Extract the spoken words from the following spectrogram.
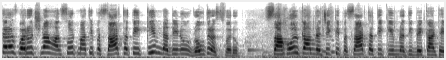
તરફ ભરૂચના હાંસોટમાંથી પસાર થતી કીમ નદીનું રૌદ્ર સ્વરૂપ. સાહોલ ગામ નજીકથી પસાર થતી કીમ નદી બે કાંઠે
